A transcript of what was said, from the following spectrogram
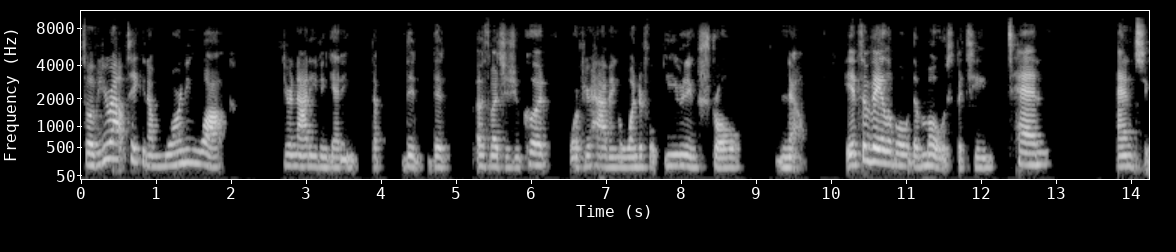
So if you're out taking a morning walk, you're not even getting the, the, the as much as you could, or if you're having a wonderful evening stroll, no. It's available the most between 10 and 2.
